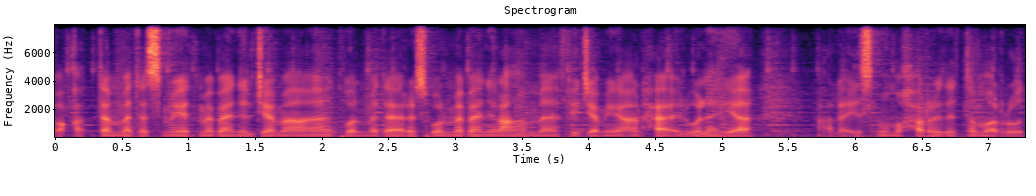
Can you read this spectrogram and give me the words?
فقد تم تسمية مباني الجامعات والمدارس والمباني العامة في جميع أنحاء الولاية على اسم محرض التمرد.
